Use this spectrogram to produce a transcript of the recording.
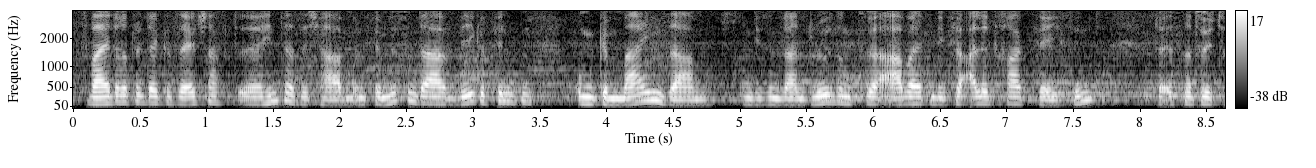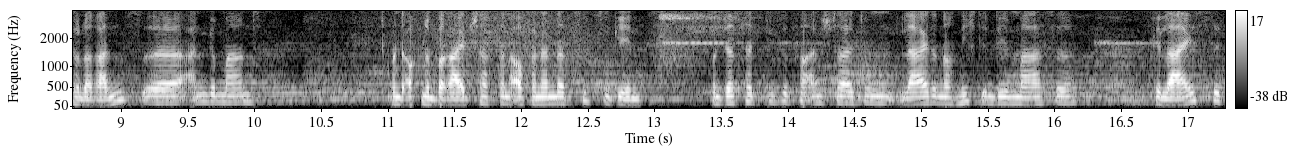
zwei Drittel der Gesellschaft äh, hinter sich haben. Und wir müssen da Wege finden, um gemeinsam in diesem Land Lösungen zu erarbeiten, die für alle tragfähig sind. Da ist natürlich Toleranz äh, angemahnt und auch eine Bereitschaft, dann aufeinander zuzugehen. Und das hat diese Veranstaltung leider noch nicht in dem Maße geleistet,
